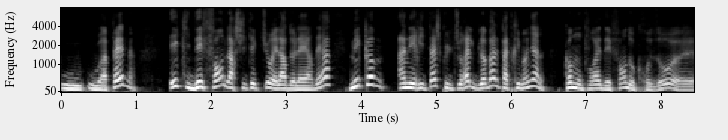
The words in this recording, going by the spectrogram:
ou, ou à peine, et qui défendent l'architecture et l'art de la RDA, mais comme un héritage culturel global, patrimonial, comme on pourrait défendre au Creusot euh,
